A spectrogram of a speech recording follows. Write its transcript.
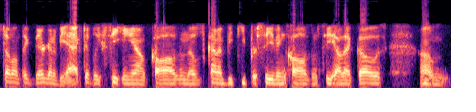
still don't think they're going to be actively seeking out calls, and they'll kind of be keep receiving calls and see how that goes. Um,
